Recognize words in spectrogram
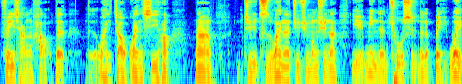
非常好的这个外交关系哈。那举此外呢，举渠蒙逊呢也命人出使那个北魏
